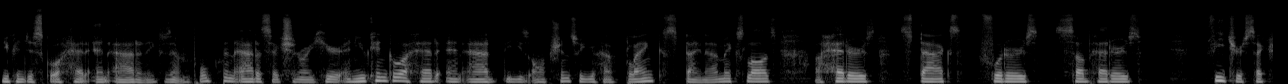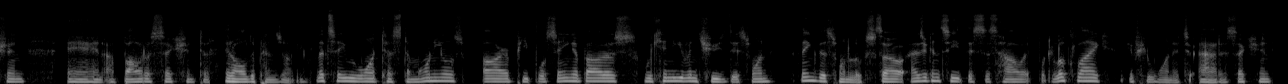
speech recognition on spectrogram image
You can just go ahead and add an example. And add a section right here and you can go ahead and add these options. So you have blanks dynamic slots uh, headers stacks footers subheaders feature section and about us section to it all depends on you. Let's say we want testimonials are people saying about us? We can even choose this one I think this one looks so as you can see this is how it would look like if you wanted to add a section.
